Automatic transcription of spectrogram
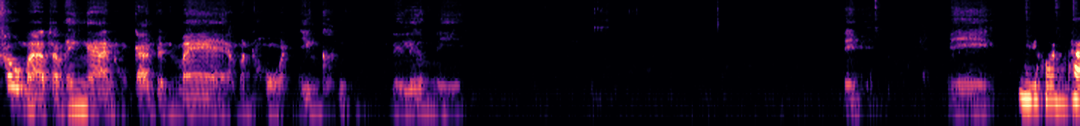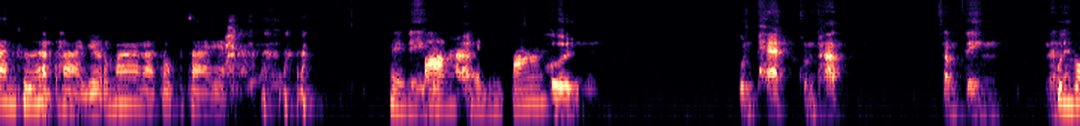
เข้ามาทำให้งานของการเป็นแม่มันโหดยิ่งขึ้นในเรื่องนี้นี่ มีมีคนทานคือหัตถาเยอะมากอะตกใจอะเห็นป้าเห็นป้าคุณ คุณแพทคุณพัท something คุณโบ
